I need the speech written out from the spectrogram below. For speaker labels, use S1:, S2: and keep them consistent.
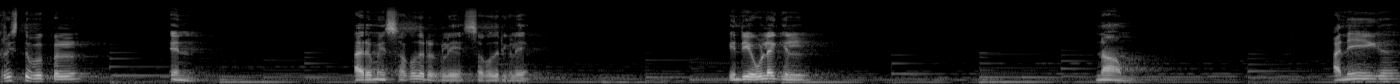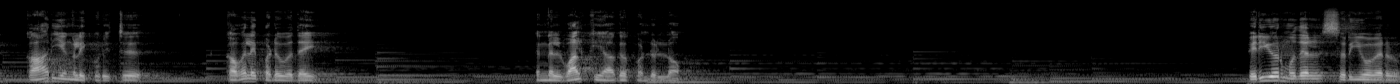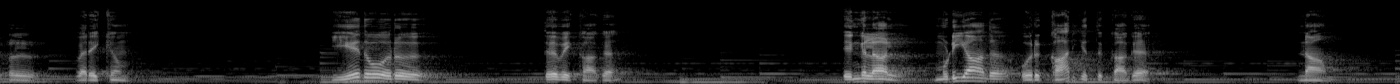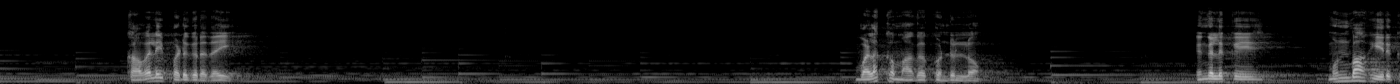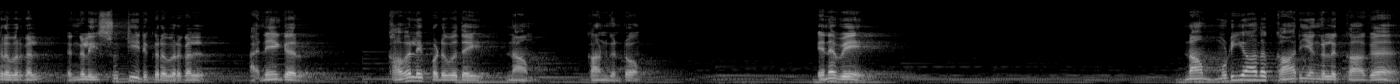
S1: கிறிஸ்துவுக்குள் என் அருமை சகோதரர்களே சகோதரிகளே இன்றைய உலகில் நாம் அநேக காரியங்களை குறித்து கவலைப்படுவதை எங்கள் வாழ்க்கையாக கொண்டுள்ளோம். பெரியோர் முதல் சிறியவர்கள் வரைக்கும் ஏதோ ஒரு தேவைக்காக எங்களால் முடியாத ஒரு காரியத்துக்காக நாம் கவலைப்படுகிறதை வழக்கமாக கொண்டுள்ளோம். எங்களுக்கு முன்பாக இருக்கிறவர்கள் எங்களை சுற்றி இருக்கிறவர்கள் அநேகர் கவலைப்படுவதை நாம் காண்கின்றோம். எனவே நாம் முடியாத காரியங்களுக்காக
